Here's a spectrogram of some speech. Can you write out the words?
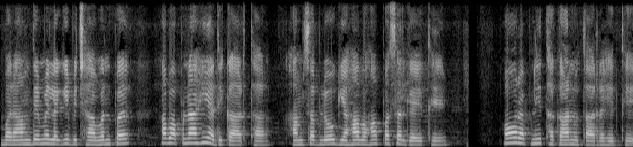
बरामदे में लगी बिछावन पर अब अपना ही अधिकार था। हम सब लोग यहाँ वहाँ पसर गए थे और अपनी थकान उतार रहे थे।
